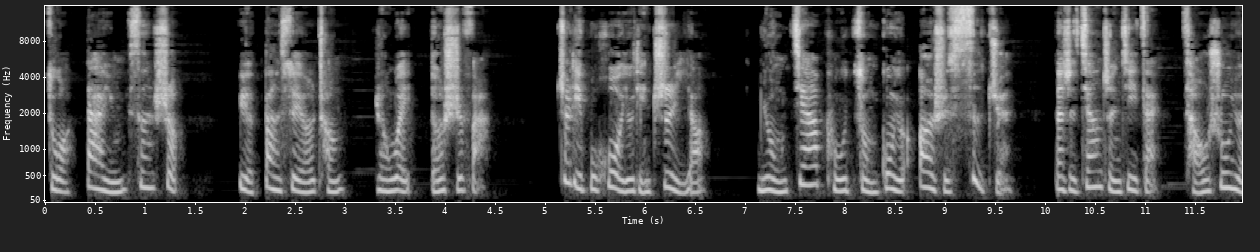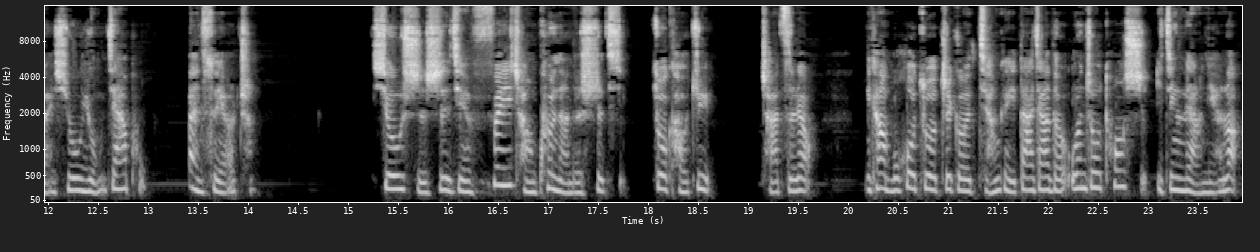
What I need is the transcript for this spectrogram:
作大云僧舍，约半岁而成，仍未得实法。这里不惑有点质疑啊，永嘉谱总共有二十四卷。但是江城记载，曹叔远修永嘉谱半岁而成。修史是一件非常困难的事情。做考据、查资料，你看不惑做这个讲给大家的温州通史已经两年了，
